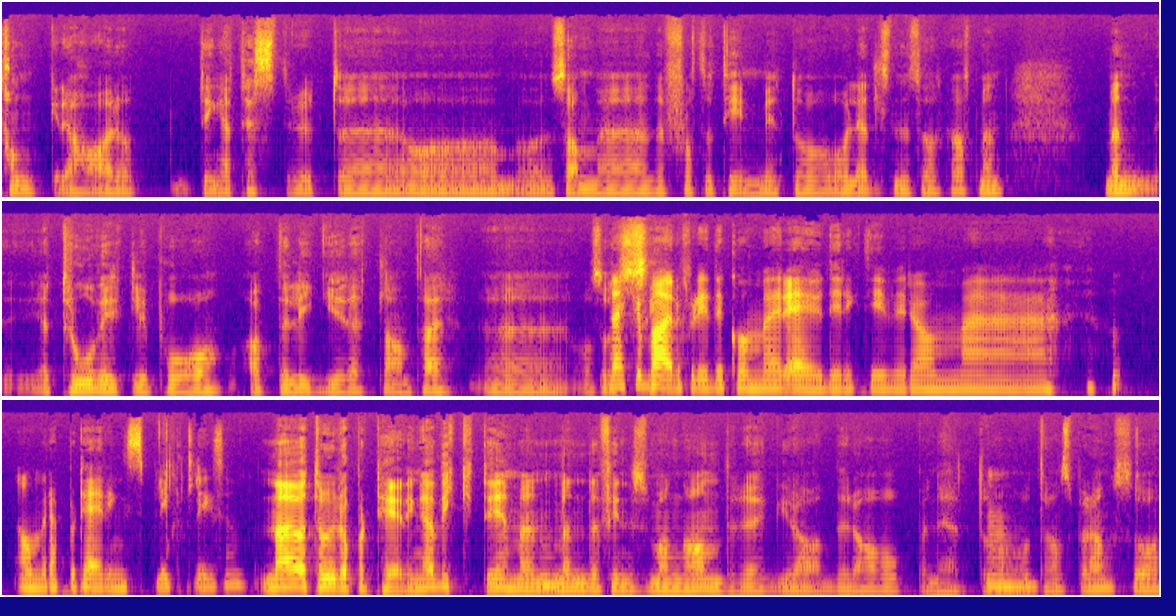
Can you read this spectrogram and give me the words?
tanker jeg har, og ting jeg tester ut eh, og, og sammen med det flotte teamet mitt og, og ledelsen i Statkraft. Men, men, jeg tror virkelig på at det ligger et eller annet her. Eh, det er ikke bare fordi det kommer EU-direktiver om eh, om rapporteringsplikt, liksom? Nei, jeg tror rapportering er viktig, men, mm. men det finnes mange andre grader av åpenhet og, mm. og transparens. Og,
